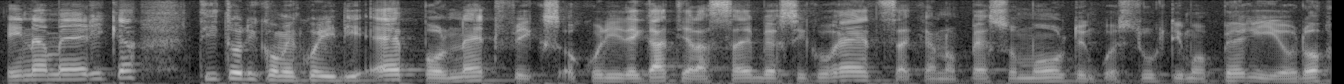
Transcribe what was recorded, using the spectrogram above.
E in America, titoli come quelli di Apple, Netflix o quelli legati alla cybersicurezza, che hanno perso molto in quest'ultimo periodo,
